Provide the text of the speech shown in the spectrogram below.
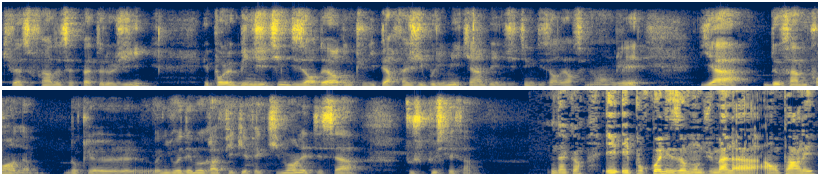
qui va souffrir de cette pathologie. Et pour le binge eating disorder, donc l'hyperphagie boulimique, hein, binge eating disorder c'est le nom anglais, il y a deux femmes pour un homme. Donc au niveau démographique, effectivement, les TCA touchent plus les femmes. D'accord. Et, pourquoi les hommes ont du mal à, en parler?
